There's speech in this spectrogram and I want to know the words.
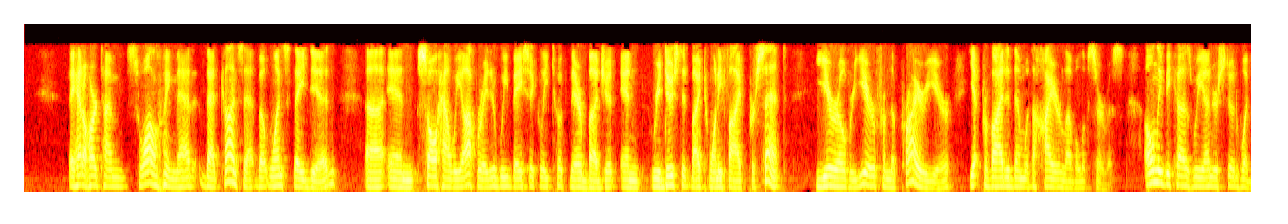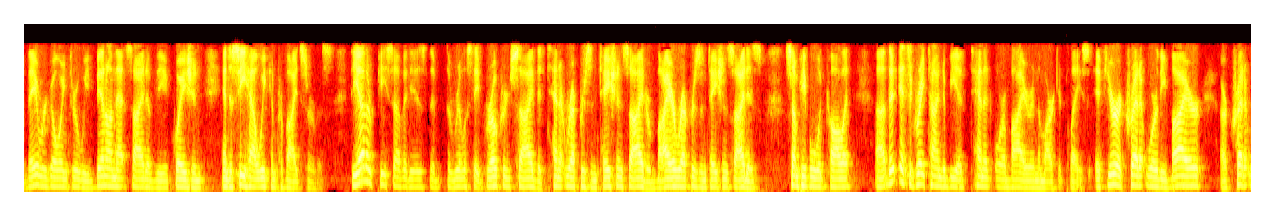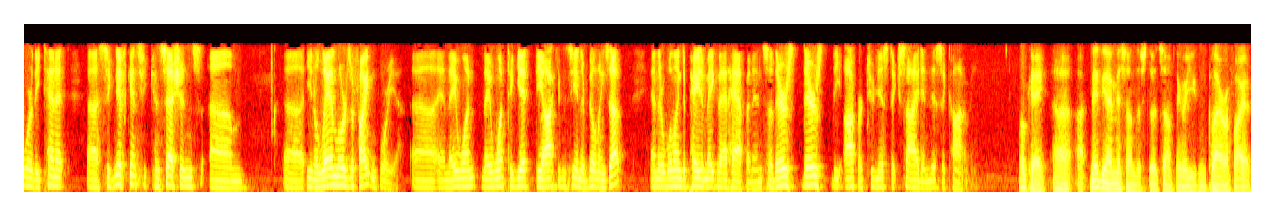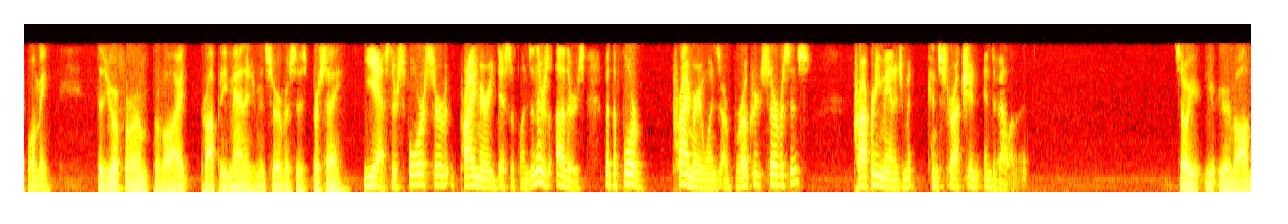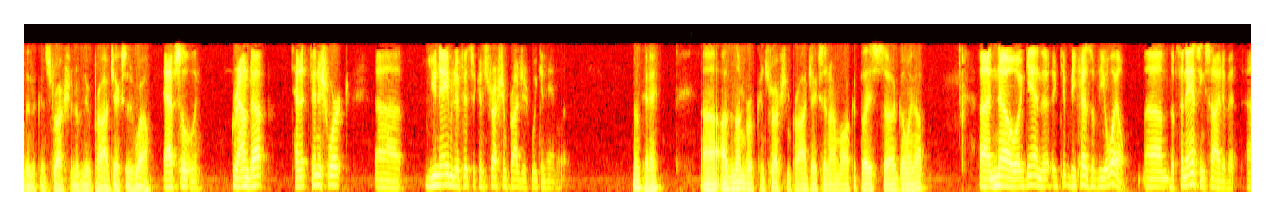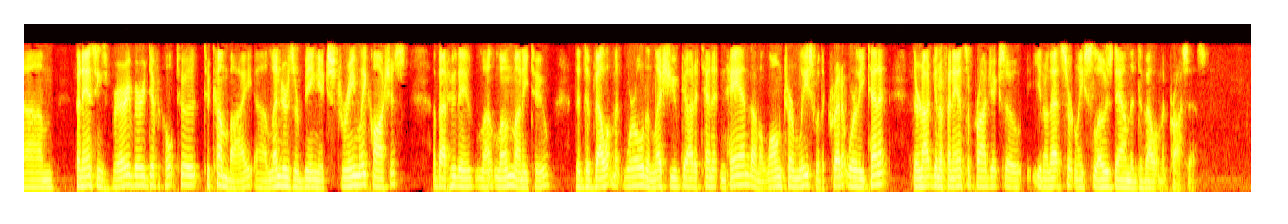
They had a hard time swallowing that that concept, but once they did uh, and saw how we operated, we basically took their budget and reduced it by 25 percent year over year from the prior year, yet provided them with a higher level of service. Only because we understood what they were going through, we've been on that side of the equation, and to see how we can provide service. The other piece of it is the, the real estate brokerage side, the tenant representation side, or buyer representation side, as some people would call it. Uh, it's a great time to be a tenant or a buyer in the marketplace. If you're a credit-worthy buyer or credit-worthy tenant, uh, significant concessions, um, uh, you know, landlords are fighting for you, uh, and they want they want to get the occupancy in their buildings up, and they're willing to pay to make that happen. And so there's there's the opportunistic side in this economy. Okay, uh, uh, maybe I misunderstood something, or you can clarify it for me. Does your firm provide property management services per se? Yes, there's four serv- primary disciplines, and there's others, but the four primary ones are brokerage services, property management, construction, and development. So you're involved in the construction of new projects as well? Absolutely. Ground up, tenant finish work, uh, you name it. If it's a construction project, we can handle it. Okay. Uh, are the number of construction projects in our marketplace uh, going up? Uh, no. Again, uh, because of the oil, um, the financing side of it. Um, financing is very, very difficult to to come by. Uh, lenders are being extremely cautious about who they lo- loan money to. The development world, unless you've got a tenant in hand on a long-term lease with a credit-worthy tenant, they're not going to finance a project, so you know that certainly slows down the development process.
